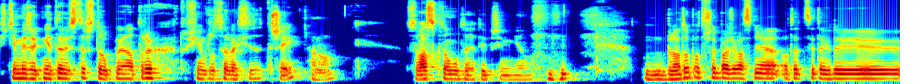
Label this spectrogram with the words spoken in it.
Ještě mi řekněte, vy jste vstoupili na trh, tuším v roce 2003. Ano. Co vás k tomu tehdy přiměl? Byla to potřeba, že vlastně otec si tehdy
